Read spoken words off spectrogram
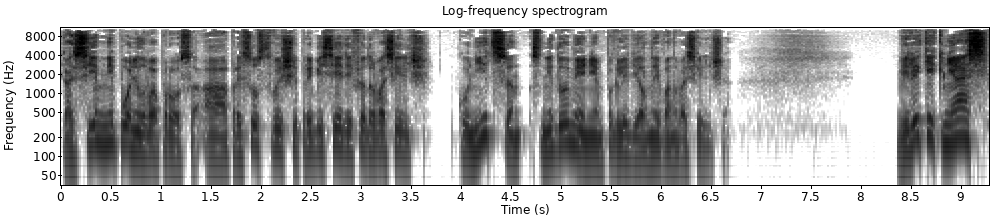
Касим не понял вопроса, а присутствующий при беседе Федор Васильевич Куницын с недоумением поглядел на Ивана Васильевича. Великий князь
